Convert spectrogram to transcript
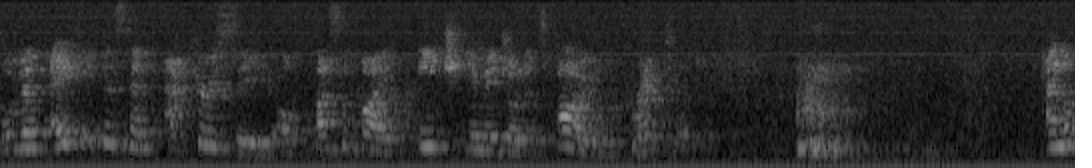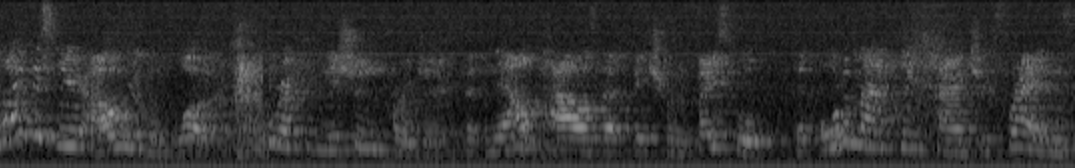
with an 80% accuracy of classifying each image on its own correctly. And the way this new algorithm works, a recognition project that now powers that feature on Facebook that automatically tags your friends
